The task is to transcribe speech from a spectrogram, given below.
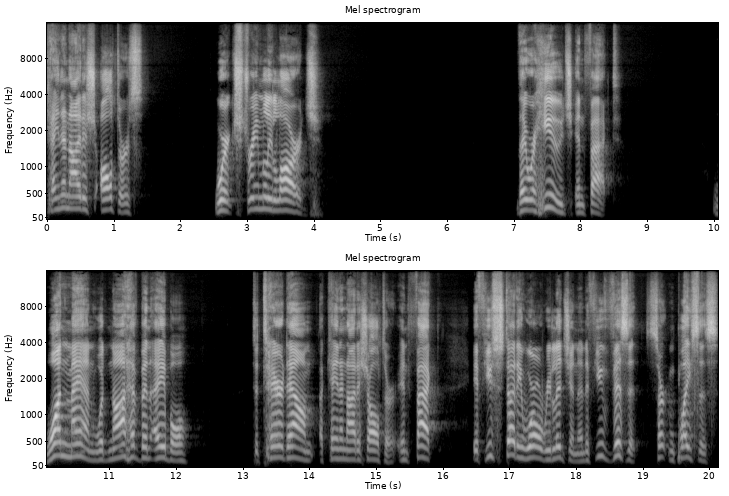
Canaanitish altars were extremely large. They were huge, in fact. One man would not have been able to tear down a Canaanitish altar. In fact, if you study world religion and if you visit certain places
